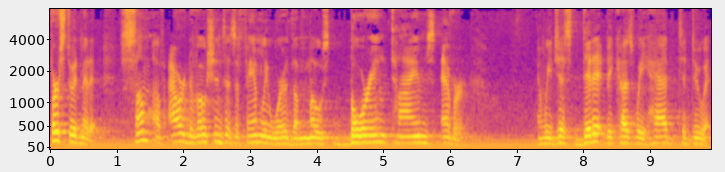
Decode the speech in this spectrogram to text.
first to admit it, some of our devotions as a family were the most boring times ever. And we just did it because we had to do it.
